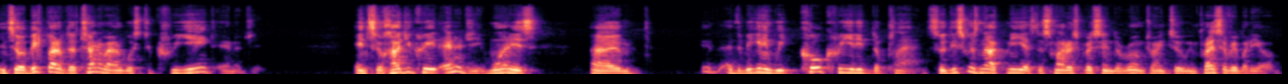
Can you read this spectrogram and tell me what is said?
And so a big part of the turnaround was to create energy. And so how do you create energy? One is um, at the beginning we co-created the plan. So this was not me as the smartest person in the room trying to impress everybody on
